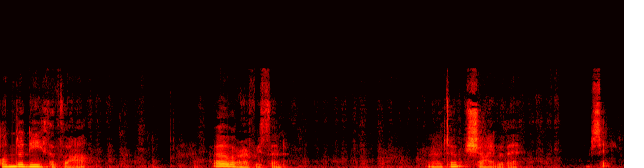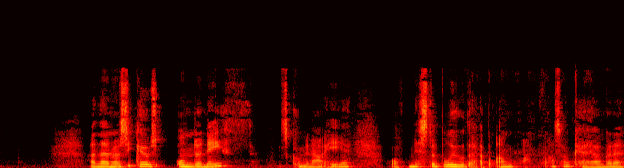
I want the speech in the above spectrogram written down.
underneath of that, over everything. Uh, don't be shy with it. See? And then as it goes underneath, it's coming out here. I've missed a blue there, but I'm, that's okay. I'm going to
